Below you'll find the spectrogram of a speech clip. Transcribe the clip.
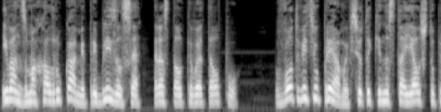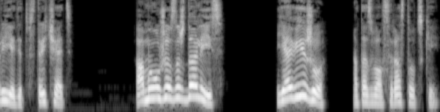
Иван замахал руками, приблизился, расталкивая толпу. Вот ведь упрямый, все-таки настоял, что приедет встречать. «А мы уже заждались!» «Я вижу!» — отозвался Ростоцкий.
